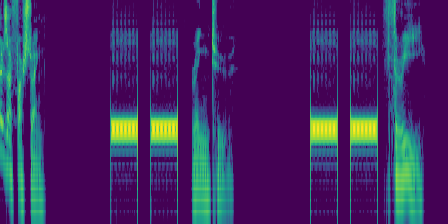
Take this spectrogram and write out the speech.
There's our first ring. Ring two. Three.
